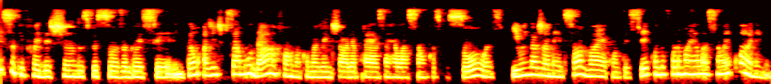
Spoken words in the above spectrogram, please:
isso que foi deixando as pessoas adoecerem. Então, a gente precisa mudar a forma como a gente olha para essa relação com as pessoas, e o engajamento só vai acontecer quando for uma relação equânime.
